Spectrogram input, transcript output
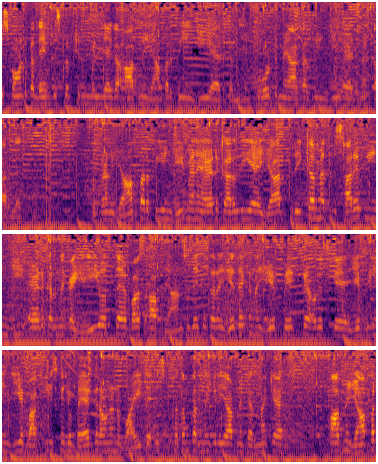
इस फॉन्ट का लिंक डिस्क्रिप्शन में मिल जाएगा। आपने यहाँ पर पी ऐड करनी है। इम्पोर्ट में आकर पी ऐड में कर लेते हूँ। तो फ्रेंड यहाँ पर PNG मैंने ऐड कर लिया है। यार, तरीका मतलब सारे पी ऐड करने का यही होता है। बस आप ध्यान से देख करें। ये देखना, ये पेक है और इसके, ये PNG है। बाकी इसके जो बैकग्राउंड है वाइट है, इसको ख़त्म करने के लिए आपने करना क्या है? आपने यहाँ पर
